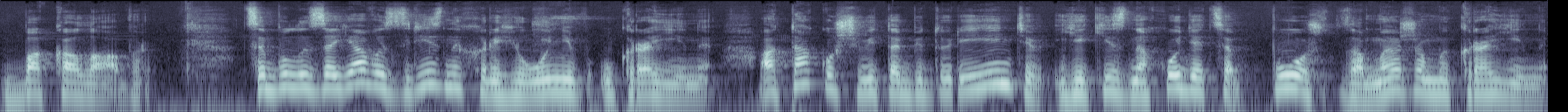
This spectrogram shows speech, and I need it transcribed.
бакалавр. Це були заяви з різних регіонів України, а також від абітурієнтів, які знаходяться поза межами країни.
